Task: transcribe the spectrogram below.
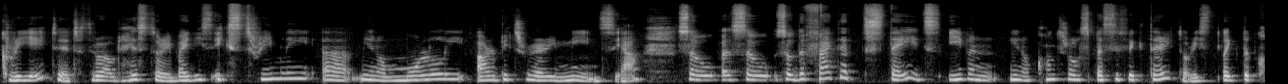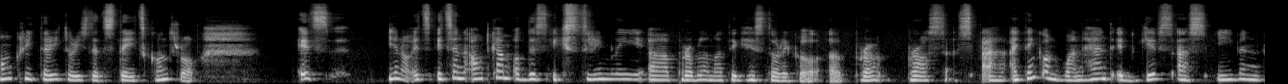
created throughout history by these extremely uh, you know morally arbitrary means yeah so uh, so so the fact that states even you know control specific territories like the concrete territories that states control it's you know it's it's an outcome of this extremely uh, problematic historical uh, pro- process. Uh, I think on one hand, it gives us even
